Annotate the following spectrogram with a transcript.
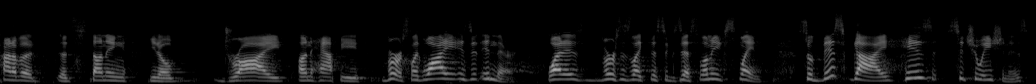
kind of a, a stunning, you know, dry, unhappy verse. Like, why is it in there? Why does verses like this exist? Let me explain. So, this guy, his situation is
